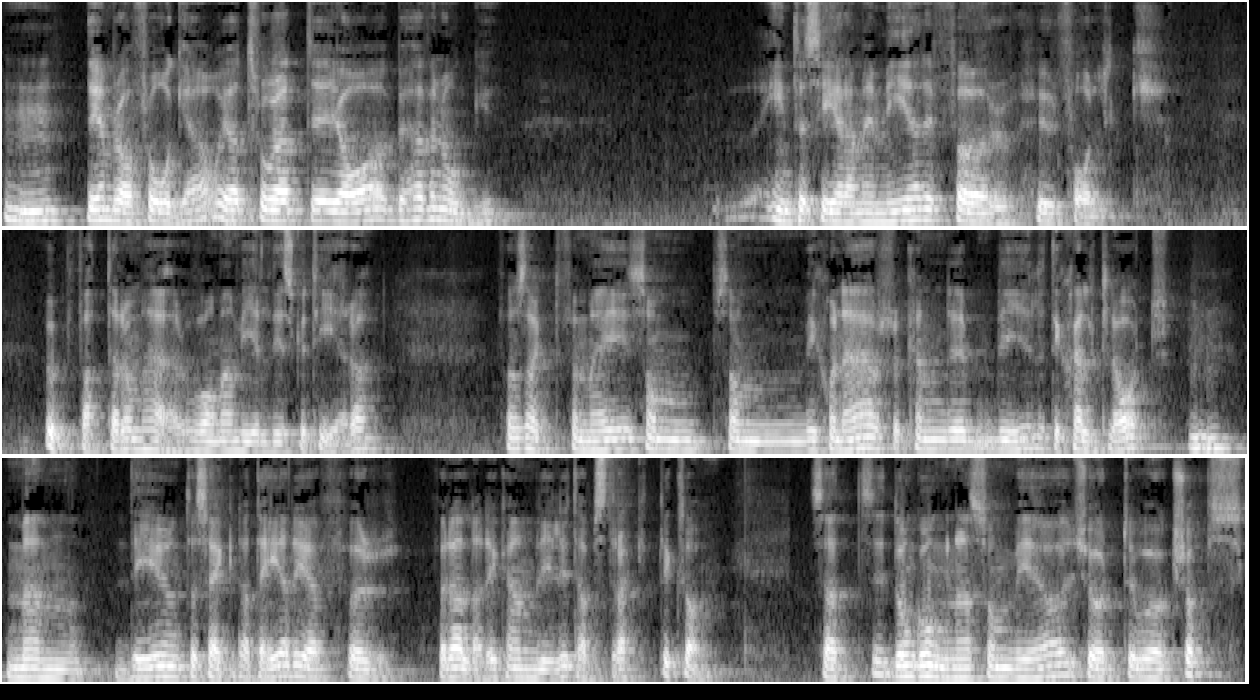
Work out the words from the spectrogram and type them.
Mm, det är en bra fråga och jag tror att eh, jag behöver nog intressera mig mer för hur folk uppfattar de här och vad man vill diskutera som sagt, för mig som, som visionär så kan det bli lite självklart. Mm. Men det är ju inte säkert att det är det för, för alla. Det kan bli lite abstrakt liksom. Så att de gångerna som vi har kört workshops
